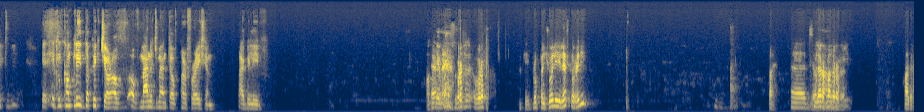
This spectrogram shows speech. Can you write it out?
it it it will complete the picture of of management of perforation. I believe. Okay, Uh, Prof, Prof, Okay, Professor Pancholi left already? طيب بسم الله الرحمن الرحيم حاضر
